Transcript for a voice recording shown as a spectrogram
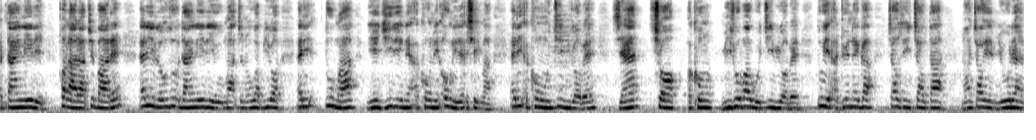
အတိုင်းလေးတွေထွက်လာတာဖြစ်ပါတယ်အဲ့ဒီလုံးစုအတိုင်းလေးတွေကိုမှကျွန်တော်တို့ကပြီးတော့အဲ့ဒီသူ့မှာမြေကြီးတွေနဲ့အခွန်တွေအုပ်နေတဲ့အချိန်မှာအဲ့ဒီအခွန်ကိုကြည့်ပြီးတော့ပဲရန်ချော်အခွန်မီထိုးပေါက်ကိုကြည့်ပြီးတော့ပဲသူ့ရဲ့အတွင်းထဲကကြောက်စီကြောက်သားနော်ကြောက်ရဲ့မျိုးတန်း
